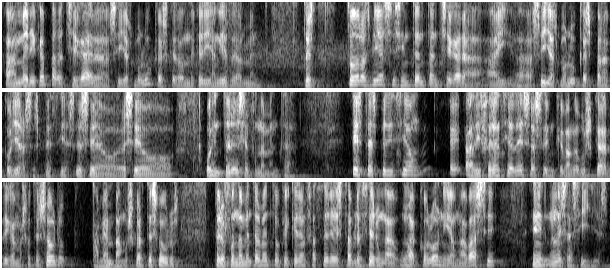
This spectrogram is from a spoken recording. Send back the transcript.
a América para chegar ás Illas Molucas, que era onde querían ir realmente. Entón, todas as viaxes intentan chegar a, a, aí, ás Illas Molucas para coller as especies. Ese é o, ese é o, o interese fundamental. Esta expedición Eh, a diferencia desas en que van a buscar, digamos, o tesouro, tamén van a buscar tesouros, pero fundamentalmente o que queren facer é establecer unha, unha colonia, unha base eh, en, esas illas.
